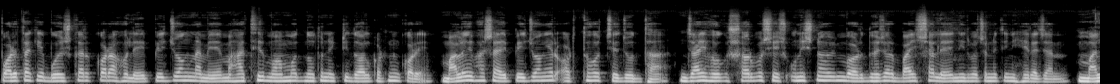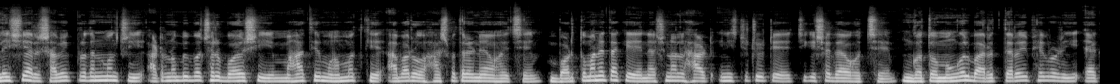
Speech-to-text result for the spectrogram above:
পরে তাকে বহিষ্কার করা হলে পেজুয়াং নামে মাহাথির মোহাম্মদ নতুন একটি দল গঠন করে। মালয় ভাষায় পেজুয়াং এর অর্থ হচ্ছে যোদ্ধা। যাই হোক, সর্বশেষ উনিশ নভেম্বর দুই হাজার বাইশ সালে নির্বাচনে তিনি হেরে যান। মালয়েশিয়ার সাবেক প্রধানমন্ত্রী আটানব্বই বছর বয়সী মাহাথির মোহাম্মদকে আবারও হাসপাতালে নেওয়া হয়েছে। বর্তমানে তাকে ন্যাশনাল হার্ট ইনস্টিটিউটে চিকিৎসা দেওয়া হচ্ছে। গত মঙ্গলবার তেরোই ফেব্রুয়ারি এক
